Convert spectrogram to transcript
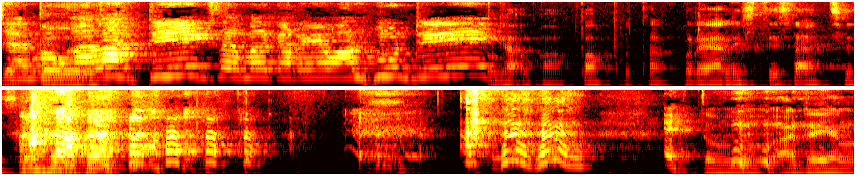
Jangan mau kalah dik sama karyawanmu dik. nggak apa-apa put aku realistis aja sih. itu ada yang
